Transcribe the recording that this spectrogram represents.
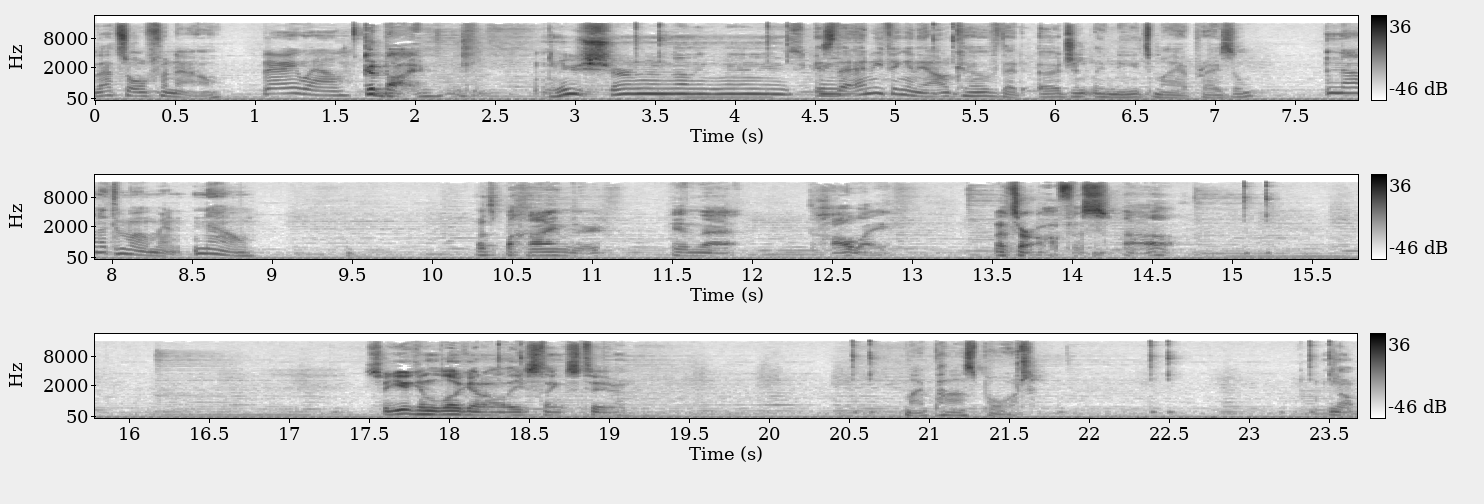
That's all for now. Very well. Goodbye. Are you sure nothing? Is there anything in the alcove that urgently needs my appraisal? Not at the moment, no. What's behind her in that hallway? That's our office. Oh. So you can look at all these things too. My passport. No.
